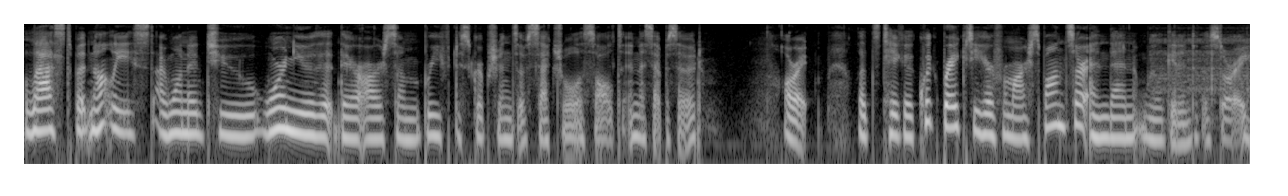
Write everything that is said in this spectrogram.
Last but not least, I wanted to warn you that there are some brief descriptions of sexual assault in this episode. All right, let's take a quick break to hear from our sponsor and then we'll get into the story.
